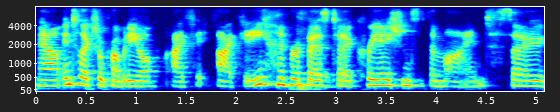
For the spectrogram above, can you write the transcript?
Now, intellectual property or IP, IP refers to creations of the mind. So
